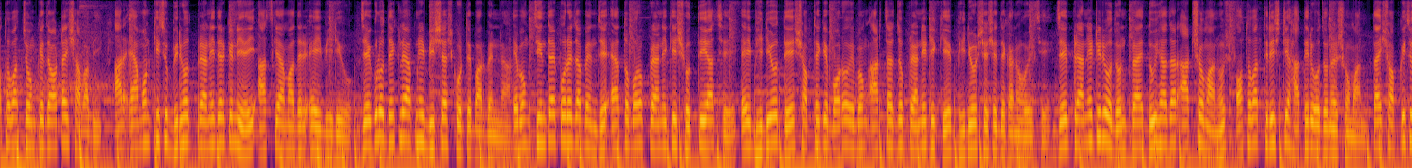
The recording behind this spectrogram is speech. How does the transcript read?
অথবা চমকে যাওয়াটাই স্বাভাবিক। আর এমন কিছু বৃহৎ প্রাণীদেরকে নিয়েই আজকে আমাদের এই ভিডিও, যেগুলো দেখলে আপনি বিশ্বাস করতে পারবেন না এবং চিন্তায় পড়ে যাবেন যে এত বড় প্রাণী কি সত্যি আছে। এই ভিডিওতে সব থেকে বড় এবং আশ্চর্য প্রাণীটিকে ভিডিওর শেষে দেখানো হয়েছে। যে প্রাণীটির ওজন প্রায় দুই হাজার আটশো মানুষ অথবা তিরিশটি হাতির ওজনের সমান। তাই সবকিছু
